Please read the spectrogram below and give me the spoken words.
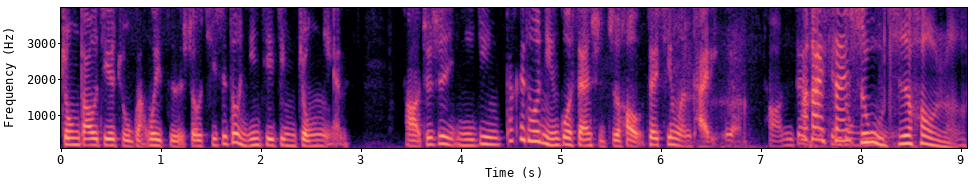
中高阶主管位置的时候，其实都已经接近中年。啊，就是你已经大概都年过三十之后，在新闻台里面，好，你在大概三十五之后了。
